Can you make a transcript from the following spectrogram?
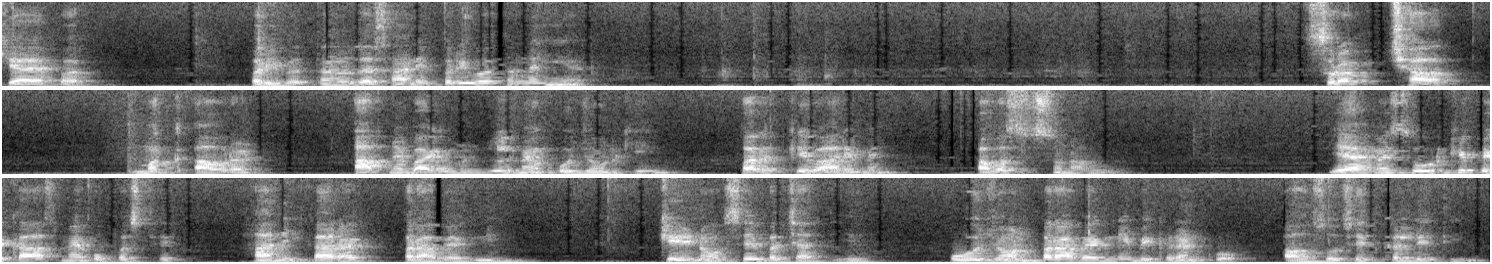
क्या यह पर परिवर्तन रासायनिक परिवर्तन नहीं है? सुरक्षात्मक आवरण। आपने वायुमंडल में ओजोन की परत के बारे में अवश्य सुना होगा। यह हमें सूर्य के प्रकाश में उपस्थित हानिकारक परावैग्नि किरणों से बचाती है। ओजोन परावैग्नि विकिरण को अवशोषित कर लेती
